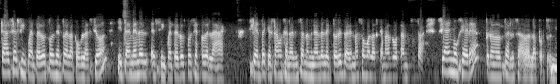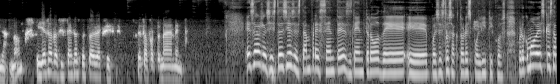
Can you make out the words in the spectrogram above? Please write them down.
casi el 52% de la población y también el, el 52% de la gente que estamos en la lista nominal de electores además somos las que más votamos. O sea, sí hay mujeres, pero no se les ha dado la oportunidad, ¿no? Y esas resistencias pues todavía existen, desafortunadamente. Esas resistencias están presentes dentro de eh, pues estos actores políticos. Pero ¿cómo ves que esta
